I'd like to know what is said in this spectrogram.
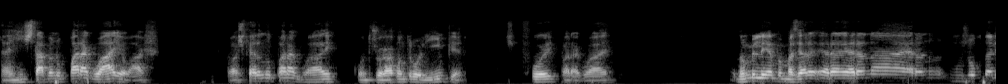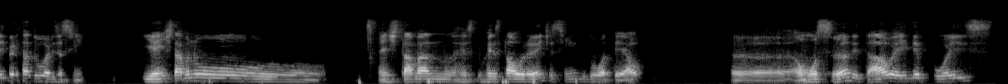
A gente tava no Paraguai, eu acho. Eu acho que era no Paraguai, quando jogar contra o Olímpia. Acho que foi Paraguai. Não me lembro, mas era, era, era, na, era num jogo da Libertadores, assim. E a gente tava no. A gente tava no restaurante, assim, do hotel, uh, almoçando e tal, e aí depois.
